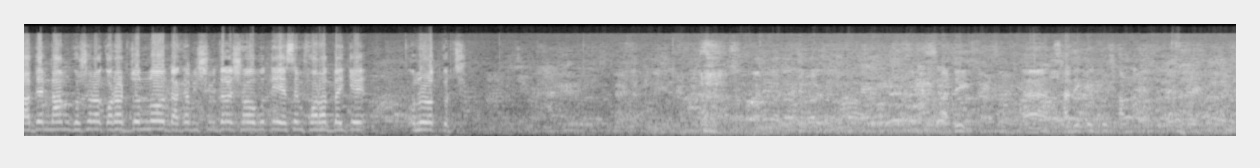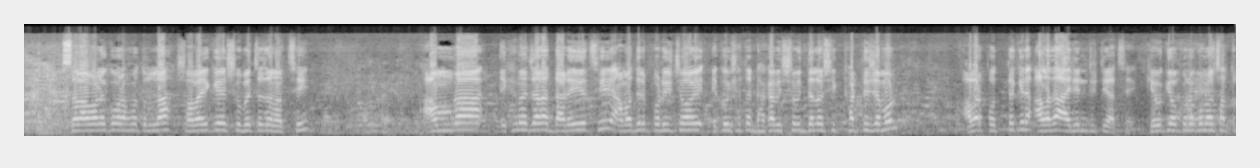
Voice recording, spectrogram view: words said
তাদের নাম ঘোষণা করার জন্য ঢাকা বিশ্ববিদ্যালয়ের সভাপতি এস এম ফরহাদ ভাইকে অনুরোধ করছি। সালাম আলাইকুম রহমতুল্লাহ, সবাইকে শুভেচ্ছা জানাচ্ছি। আমরা এখানে যারা দাঁড়িয়েছি, আমাদের পরিচয় একই সাথে ঢাকা বিশ্ববিদ্যালয়ের শিক্ষার্থী যেমন, আবার প্রত্যেকের আলাদা আইডেন্টিটি আছে। কেউ কেউ কোনো কোনো ছাত্র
